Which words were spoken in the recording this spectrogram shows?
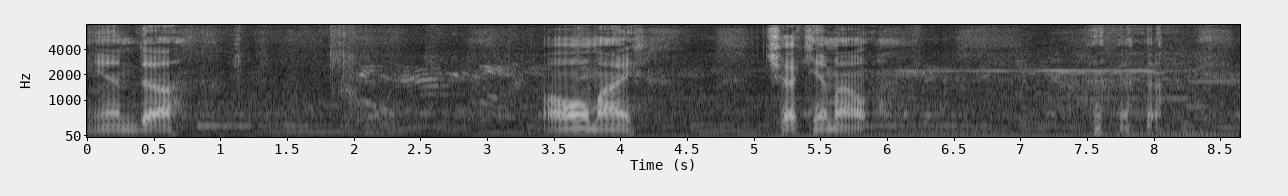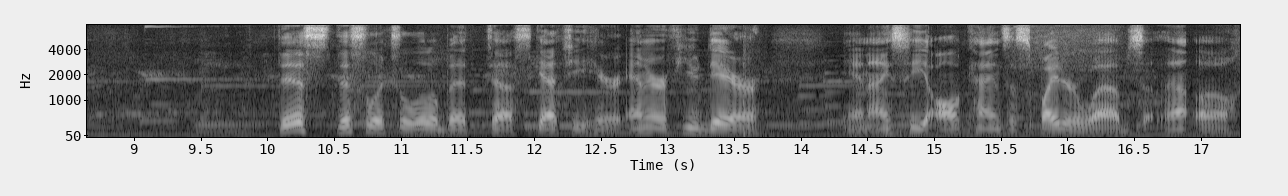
And, uh, oh my, check him out. this, this looks a little bit uh, sketchy here. Enter if you dare. And I see all kinds of spider webs. Uh-oh.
